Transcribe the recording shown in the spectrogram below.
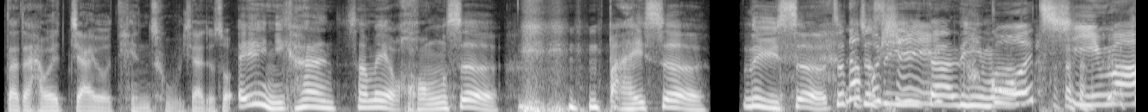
大家还会加油添醋一下，就说：“哎、你看上面有红色、白色、绿色，这不就是意大利吗国旗吗？？”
